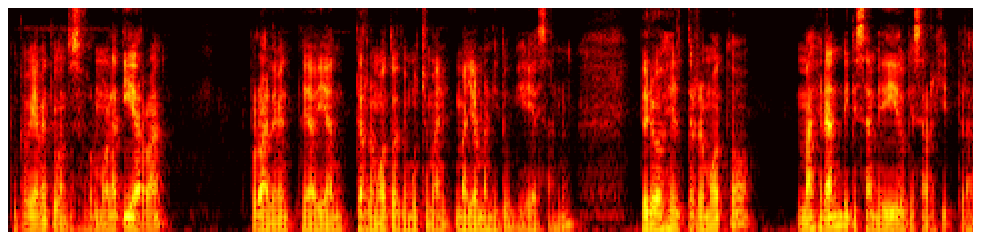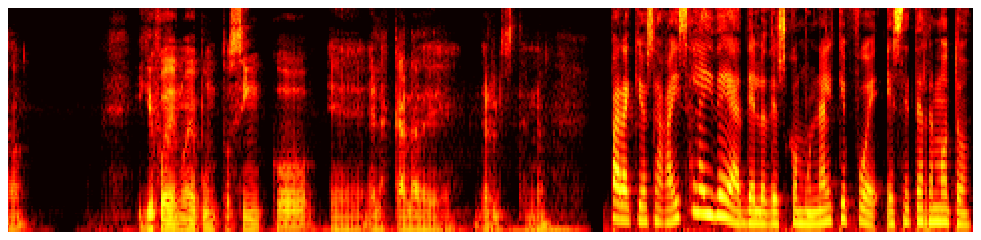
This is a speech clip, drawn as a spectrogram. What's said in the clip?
porque obviamente cuando se formó la Tierra, probablemente habían terremotos de mucho mayor magnitud que esa, ¿no? Pero es el terremoto más grande que se ha medido, que se ha registrado, y que fue de 9.5 eh, en la escala de, de Richter, ¿no? Para que os hagáis la idea de lo descomunal que fue ese terremoto,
